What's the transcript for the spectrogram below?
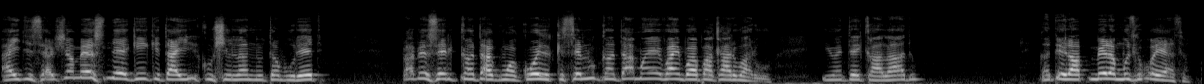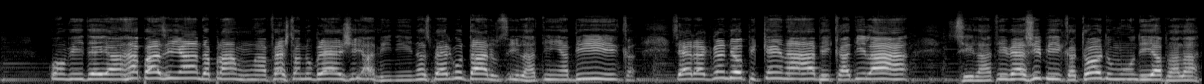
aí disseram, chama esse neguinho que está aí cochilando no tamborete para ver se ele canta alguma coisa, que se ele não cantar, amanhã ele vai embora para Caruaru. E eu entrei calado, cantei lá, a primeira música foi essa. Convidei a rapaziada pra uma festa no brejo e as meninas perguntaram se lá tinha bica, se era grande ou pequena a bica de lá. Se lá tivesse bica, todo mundo ia pra lá.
